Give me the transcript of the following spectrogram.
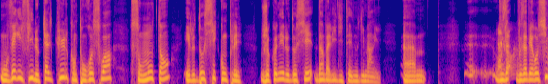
On vérifie le calcul quand on reçoit son montant et le dossier complet. Je connais le dossier d'invalidité, nous dit Marie. Euh, vous, avez reçu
